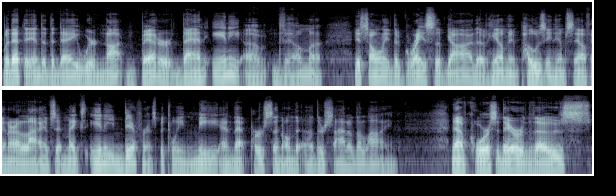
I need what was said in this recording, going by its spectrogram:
But at the end of the day, we're not better than any of them. It's only the grace of God, of Him imposing Himself in our lives, that makes any difference between me and that person on the other side of the line. Now, of course, there are those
